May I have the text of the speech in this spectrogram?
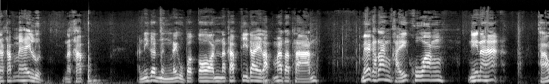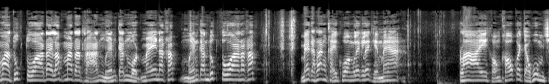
นะครับไม่ให้หลุดนะครับ อันนี้ก็หนึ่งในอุปกรณ์นะครับที่ได้รับมาตรฐาน แม้กระทั่งไขควงนี่นะฮะถามว่าทุกตัวได้รับมาตรฐานเหมือนกันหมดไหมนะครับ เหมือนกันทุกตัวนะครับ แม้กระทั่งไขควงเล็ก ๆ เห็นไหมฮะปลายของเขาก็จะหุ้มฉ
